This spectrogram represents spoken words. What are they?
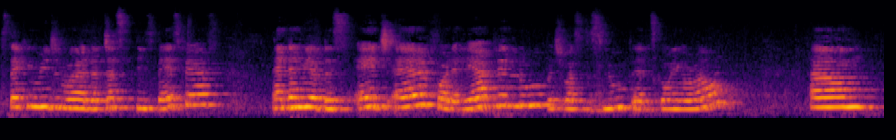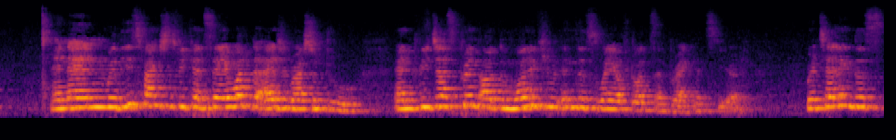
stacking region where are just these base pairs. And then we have this HL for the hairpin loop, which was this loop that's going around. Um, and then with these functions we can say what the algebra should do. And we just print out the molecule in this way of dots and brackets here. We're telling this,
